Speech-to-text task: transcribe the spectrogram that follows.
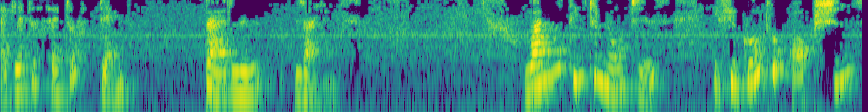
I get a set of 10 parallel lines. One more thing to note is if you go to options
